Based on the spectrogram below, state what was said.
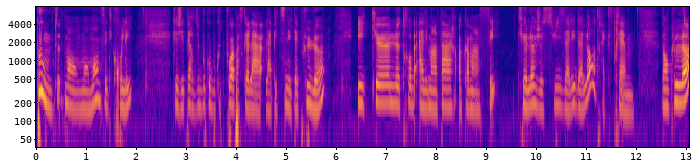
boum, tout mon, mon monde s'est écroulé, que j'ai perdu beaucoup, beaucoup de poids parce que l'appétit n'était plus là et que le trouble alimentaire a commencé, que là, je suis allée de l'autre extrême. Donc là,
